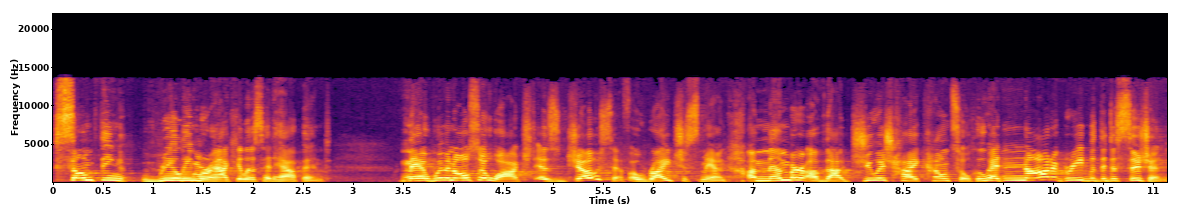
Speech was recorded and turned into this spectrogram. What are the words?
Something really miraculous had happened. The women also watched as Joseph, a righteous man, a member of that Jewish high council who had not agreed with the decision,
